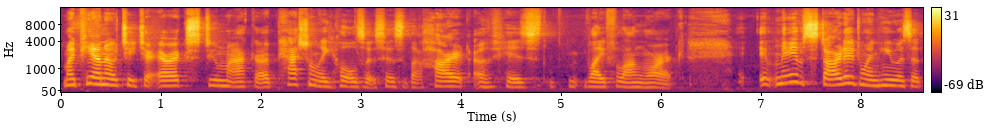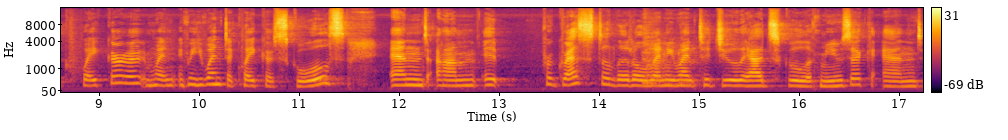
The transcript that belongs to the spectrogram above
My piano teacher, Eric Stumacher, passionately holds this as the heart of his lifelong work. It may have started when he was a Quaker, when he went to Quaker schools, and um, it progressed a little when he went to Juilliard School of Music and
